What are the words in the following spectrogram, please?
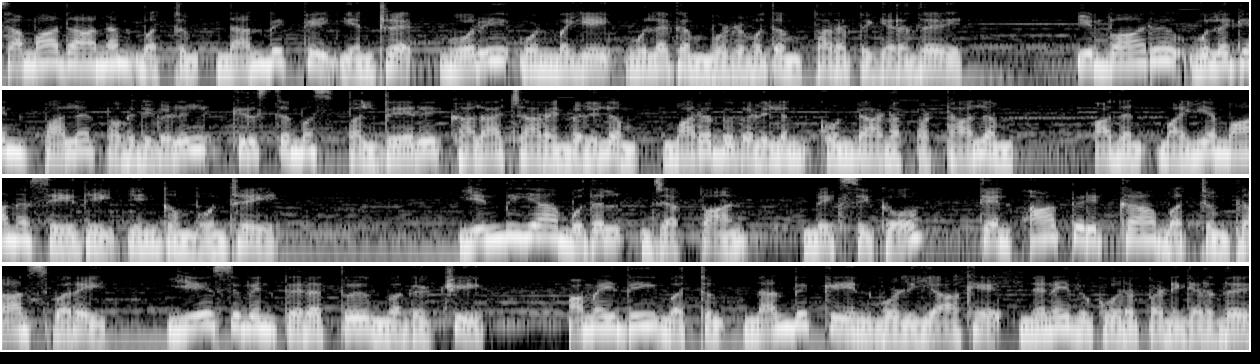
சமாதானம் மற்றும் நம்பிக்கை என்ற ஒரே உண்மையை உலகம் முழுவதும் பரப்புகிறது. இவ்வாறு உலகின் பல பகுதிகளில் கிறிஸ்துமஸ் பல்வேறு கலாச்சாரங்களிலும் மரபுகளிலும் கொண்டாடப்பட்டாலும் அதன் மையமான செய்தி எங்கும் ஒன்றே. இந்தியா முதல் ஜப்பான் மெக்சிகோ தென் ஆப்பிரிக்கா மற்றும் பிரான்ஸ் வரை இயேசுவின் பிறப்பு மகிழ்ச்சி அமைதி மற்றும் நம்பிக்கையின் ஒளியாக நினைவு கூறப்படுகிறது.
